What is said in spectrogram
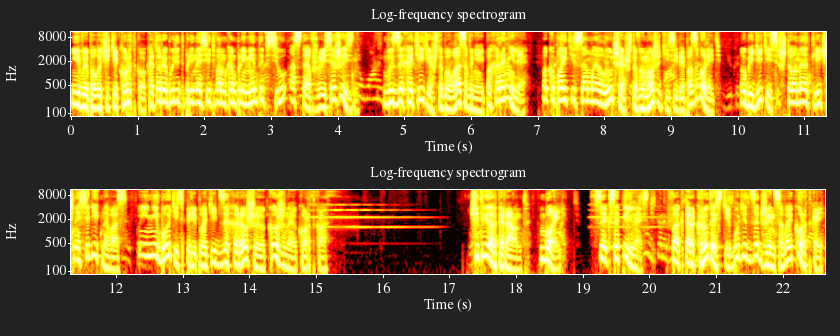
И вы получите куртку, которая будет приносить вам комплименты всю оставшуюся жизнь. Вы захотите, чтобы вас в ней похоронили. Покупайте самое лучшее, что вы можете себе позволить. Убедитесь, что она отлично сидит на вас. И не бойтесь переплатить за хорошую кожаную куртку. Четвертый раунд. Бой. Сексапильность. Фактор крутости будет за джинсовой курткой.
